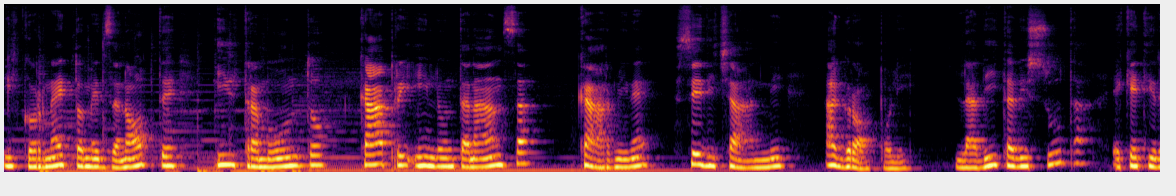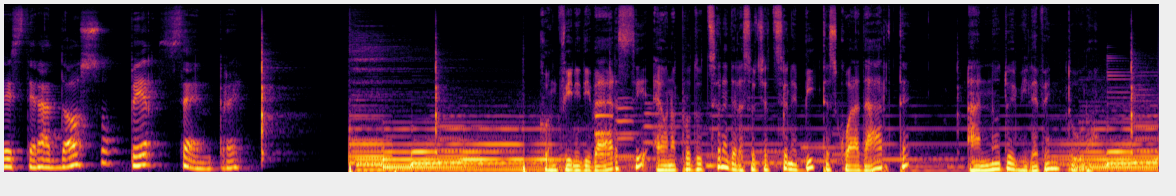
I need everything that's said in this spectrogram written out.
il cornetto a mezzanotte, il tramonto, Capri in lontananza, Carmine, 16 anni, Agropoli. La vita vissuta e che ti resterà addosso per sempre. Confini diversi è una produzione dell'associazione Bit Scuola d'Arte, anno 2021.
